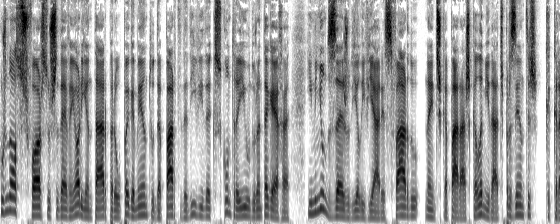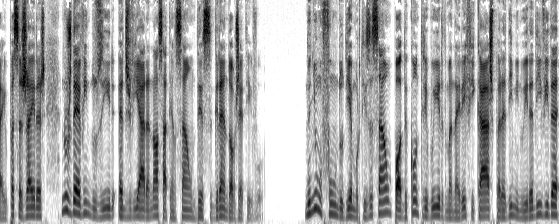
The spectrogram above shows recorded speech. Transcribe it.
os nossos esforços se devem orientar para o pagamento da parte da dívida que se contraiu durante a guerra, e nenhum desejo de aliviar esse fardo, nem de escapar às calamidades presentes, que creio passageiras, nos deve induzir a desviar a nossa atenção desse grande objetivo. Nenhum fundo de amortização pode contribuir de maneira eficaz para diminuir a dívida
